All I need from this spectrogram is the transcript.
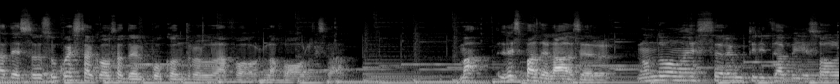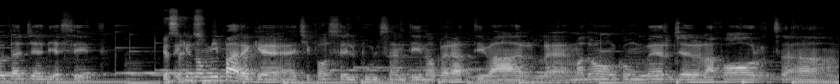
Adesso su questa cosa del può controllare la, for- la forza. Ma le spade laser non devono essere utilizzabili solo da Jedi e Sith? Che Perché senso? non mi pare che ci fosse il pulsantino per attivarle, ma devono convergere la forza.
